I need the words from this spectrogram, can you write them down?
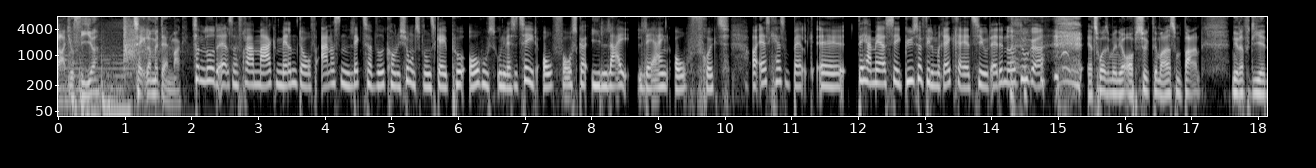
Radio 4 taler med Danmark. Sådan lød det altså fra Mark Malmdorf Andersen, lektor ved kognitionsvidenskab på Aarhus Universitet og forsker i leg, læring og frygt. Og Ask Hasselbalg, øh, det her med at se gyserfilm rekreativt, er det noget, du gør? jeg tror simpelthen, jeg opsøgte det meget som barn. Netop fordi, at,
